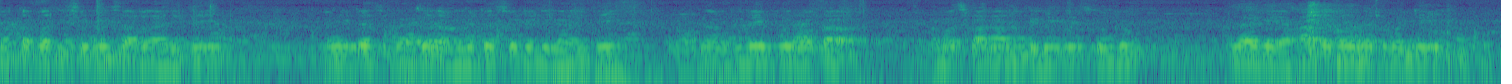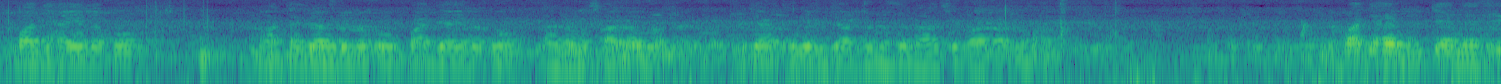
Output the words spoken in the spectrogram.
కొత్తపల్లి శివ సార్ గారికి వెంకటేశ్వర గజ్జల వెంకటేశ్వర రెడ్డి గారికి నా హృదయపూర్వక నమస్కారాలు తెలియజేసుకుంటూ అలాగే హాజరైనటువంటి ఉపాధ్యాయులకు మా తల్లిదండ్రులకు ఉపాధ్యాయులకు నా నమస్కారాలు. విద్యార్థిని విద్యార్థులకు నా ఆశీర్వాదాలు. ఉపాధ్యాయ వృత్తి అనేది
